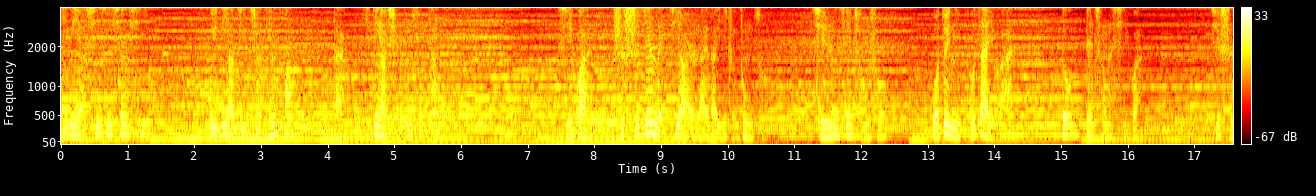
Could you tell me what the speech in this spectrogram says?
一定要惺惺相惜；不一定要锦上添花，但一定要雪中送炭。习惯是时间累积而来的一种动作。情人间常说：“我对你不再有爱，都变成了习惯。”其实，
